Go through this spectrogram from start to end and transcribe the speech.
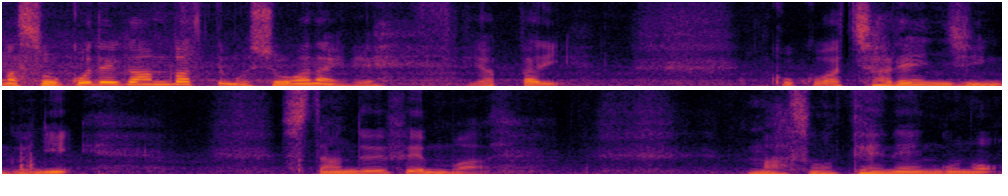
まあ、そこで頑張ってもしょうがないで、やっぱりここはチャレンジングにスタンド FM はまあその定年後の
